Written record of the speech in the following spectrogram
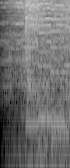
you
